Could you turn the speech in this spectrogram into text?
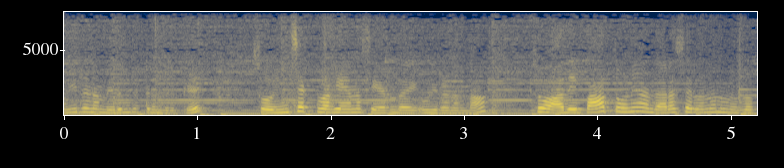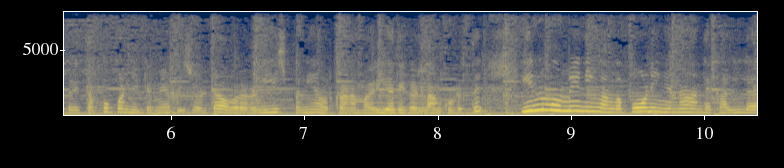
உயிரினம் இருந்துட்டு இருந்திருக்கு. ஸோ இன்செக்ட் வகையான சேர்ந்த உயிரினம் தான். ஸோ அதை பார்த்தோன்னே அந்த அரசர் வந்து நம்ம இவ்வளோ பெரிய தப்பு பண்ணிட்டோமே அப்படின்னு சொல்லிட்டு அவரை ரிலீஸ் பண்ணி அவருக்கான மரியாதைகள்லாம் கொடுத்து இன்னுமுமே நீங்கள் அங்கே போனீங்கன்னா அந்த கல்லை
